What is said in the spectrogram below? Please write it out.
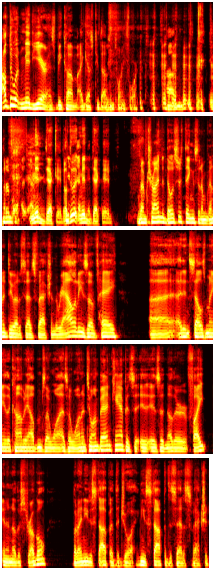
I'll do it mid year has become I guess 2024. um, mid decade. I'll do it mid decade. But I'm trying to. Those are things that I'm going to do out of satisfaction. The realities of hey uh, I didn't sell as many of the comedy albums I want as I wanted to on Bandcamp. Is is another fight and another struggle, but I need to stop at the joy. I need to stop at the satisfaction.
